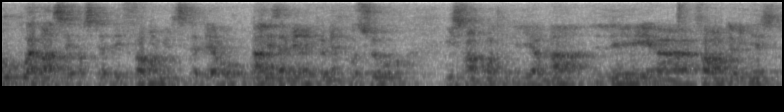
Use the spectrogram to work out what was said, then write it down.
beaucoup avancé parce qu'il y a des forums multilatéraux. Dans les Amériques, le Mercosur, ils se rencontrent régulièrement, les euh, forums de ministres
